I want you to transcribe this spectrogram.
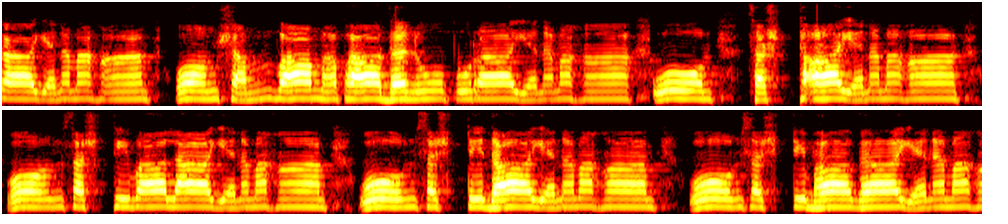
षण्मुखजनकाय नमः। ॐ शं वामपाधनूपुराय नमः। ॐ षष्ठाय नमः। ॐ षष्ठिबालाय नमः। ॐ षष्ठिधाय नमः। ॐ षष्ठिभागाय नमः।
